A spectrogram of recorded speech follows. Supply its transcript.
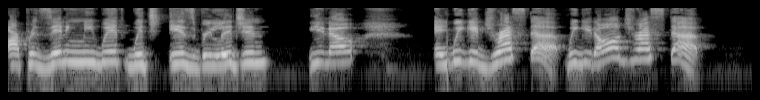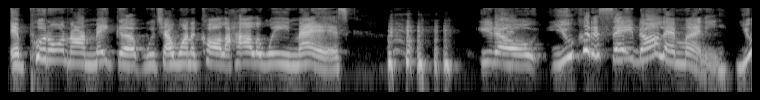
are presenting me with, which is religion, you know, and we get dressed up, we get all dressed up and put on our makeup, which I want to call a Halloween mask. you know, you could have saved all that money. You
